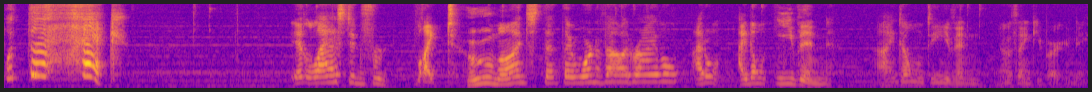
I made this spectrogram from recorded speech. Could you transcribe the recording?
What the heck? It lasted for like two months that there weren't a valid rival? I don't I don't even. I don't even. No thank you, Burgundy.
